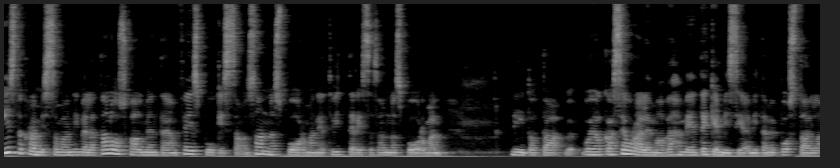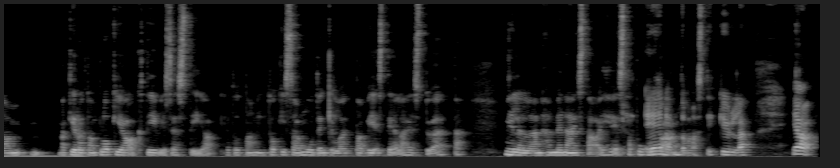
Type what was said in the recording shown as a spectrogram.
Instagramissa, oon nimellä talousvalmentajan, Facebookissa on Sanna Sporman ja Twitterissä Sanna Sporman niin tota, voi alkaa seurailemaan vähän meidän tekemisiä, mitä me postaillaan. Mä kirjoitan blogia aktiivisesti ja, ja tota, niin toki saa muutenkin laittaa viestiä lähestyä, että mielelläänhän me näistä aiheista puhutaan. Ehdottomasti, kyllä. Ja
